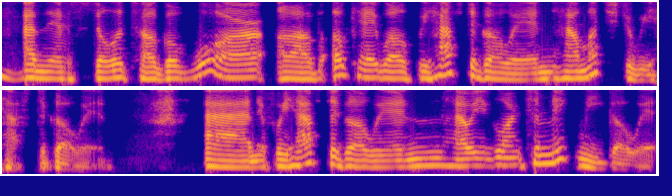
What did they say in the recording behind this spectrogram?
Mm-hmm. And there's still a tug of war of, okay, well, if we have to go in, how much do we have to go in? And if we have to go in, how are you going to make me go in?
